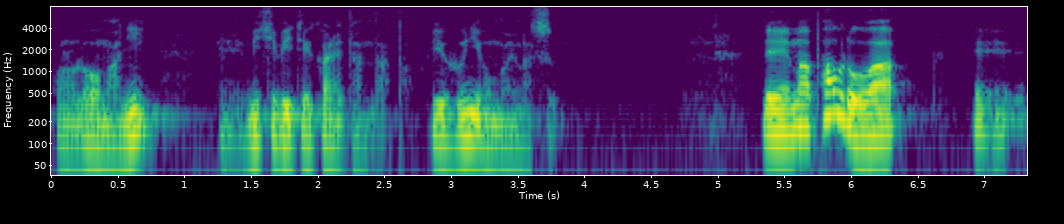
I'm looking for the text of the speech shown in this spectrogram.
このローマに導いていかれたんだというふうに思います。でまあパウロは、え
